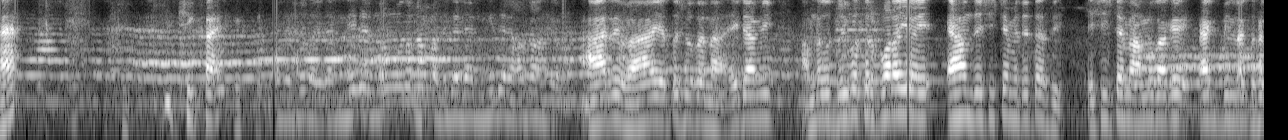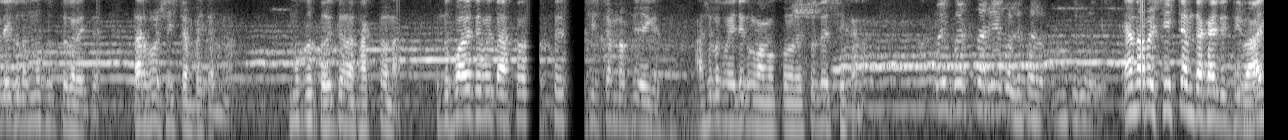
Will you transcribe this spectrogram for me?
হ্যাঁ? কি খায় আরে ভাই, এত সোজা না। এটা আমি আপনাকে দুই বছর পরাই এখন যে সিস্টেমে দিতেছি, এই সিস্টেমে আমাকে আগে একদিন লাগতো খালি এগুলো মুখস্থ করাইতে। তারপর সিস্টেম পাইতাম না। মুখস্থ হইতো না, থাকতো না। কিন্তু পড়াইতে পড়াইতে আস্তে আস্তে সিস্টেমটা পেয়ে গেছি। আসলে এটাগুলো আমাকে কোনো রেস্তোদের শেখে না। এখন আমি সিস্টেম দেখাই দিছি ভাই।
